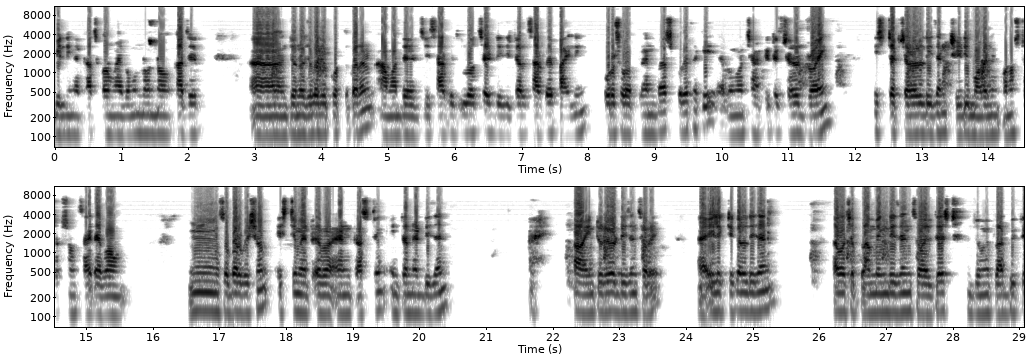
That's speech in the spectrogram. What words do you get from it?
বিল্ডিং এর কাজকর্ম এবং অন্যান্য কাজের আহ, জন্য যোগাযোগ করতে পারেন। আমাদের যে সার্ভিসগুলো হচ্ছে ডিজিটাল সার্ভে ফাইলিং পৌরসভা প্ল্যান বাস করে থাকি এবং হচ্ছে architectural drawing structural design three D modelling construction site এবং supervision estimate and costing internet design interior design sorry electrical design তারপর হচ্ছে প্লাম্বিং ডিজাইন সয়েল টেস্ট জমি প্লট বিক্রি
